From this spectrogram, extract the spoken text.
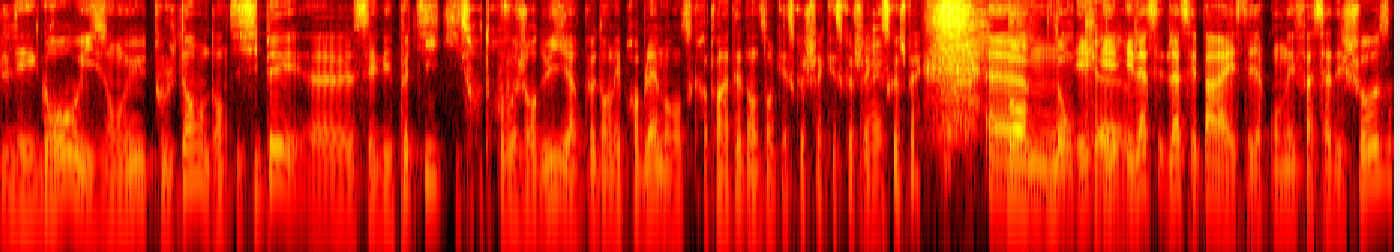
les gros, ils ont eu tout le temps d'anticiper. Euh, c'est les petits qui se retrouvent aujourd'hui un peu dans les problèmes en se grattant la tête en disant qu'est-ce que je fais, qu'est-ce que je fais, qu'est-ce que je fais? Bon, donc, et, là, c'est pareil. C'est-à-dire c'est-à-dire qu'on est face à des choses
